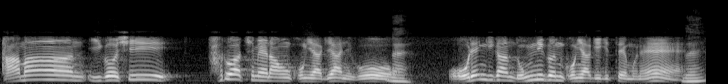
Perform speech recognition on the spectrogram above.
다만 이것이 하루아침에 나온 공약이 아니고 네. 오랜 기간 농익은 공약이기 때문에 네.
